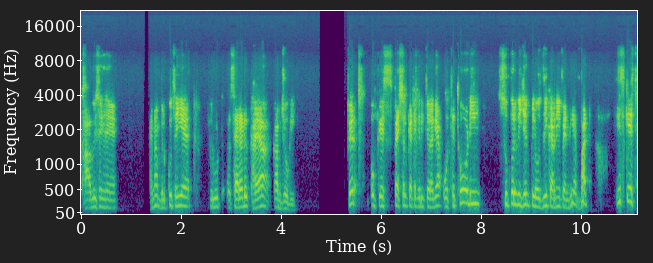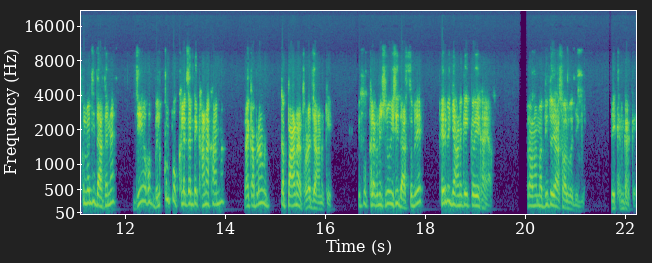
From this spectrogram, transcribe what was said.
ਖਾ ਵੀ ਸਹੀ ਰਹੇ ਹੈ ਨਾ ਬਿਲਕੁਲ ਸਹੀ ਹੈ ਫਰੂਟ ਸੈਲਡ ਖਾਇਆ ਕਬਜ਼ ਹੋ ਗਈ ਫਿਰ ਉਹ ਕੇਸ ਸਪੈਸ਼ਲ ਕੈਟਾਗਰੀ ਚਲਾ ਗਿਆ ਉੱਥੇ ਥੋੜੀ ਸੁਪਰਵਿਜ਼ਨ ਕਲੋਜ਼ਲੀ ਕਰਨੀ ਪੈਂਦੀ ਹੈ ਬਟ ਇਸ ਕੇਸ ਚ ਕੁਲਵੰਤ ਜੀ ਦੱਸ ਦੇਣਾ ਜੇ ਉਹ ਬਿਲਕੁਲ ਭੁੱਖ ਲੱਗਣ ਤੇ ਖਾਣਾ ਖਾਣ ਨਾ ਲਾਈਕ ਆਪਣਾ ਨੂੰ ਤਪਾਣਾ ਥੋੜਾ ਜਾਣ ਕੇ ਕਿ ਭੁੱਖ ਲੱਗਣੀ ਸ਼ੁਰੂ ਹੋਈ ਸੀ 10 ਵਜੇ ਫਿਰ ਵੀ ਜਾਣ ਕੇ ਇੱਕ ਵਜੇ ਖਾਇਆ ਪ੍ਰੋਬਲਮ ਅੱਧੀ ਤੋਂ ਜ਼ਿਆਦਾ ਸੋਲਵ ਹੋ ਜਾਏਗੀ ਦੇਖਣ ਕਰਕੇ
